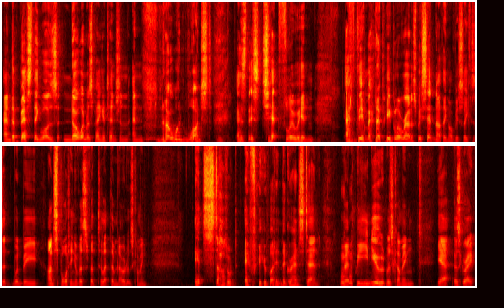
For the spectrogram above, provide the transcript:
And the best thing was, no one was paying attention, and no one watched as this jet flew in. And the amount of people around us, we said nothing, obviously, because it would be unsporting of us for, to let them know it was coming. It startled everyone in the grandstand, but we knew it was coming. Yeah, it was great.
